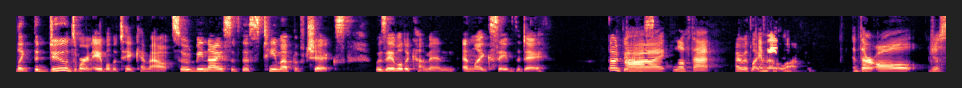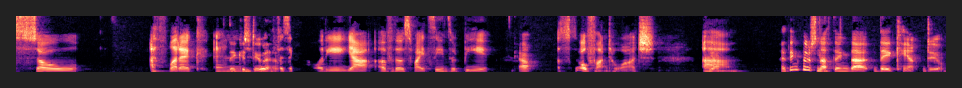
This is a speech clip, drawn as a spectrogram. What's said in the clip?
like the dudes weren't able to take him out. So it'd be nice if this team up of chicks was able to come in and like save the day. That would be nice. I love that. I would like I that a mean, lot. They're all just so athletic and They could do it. physicality, yeah, of those fight scenes would be Yeah. so fun to watch. Yeah. Um, I think there's nothing that they can't do.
